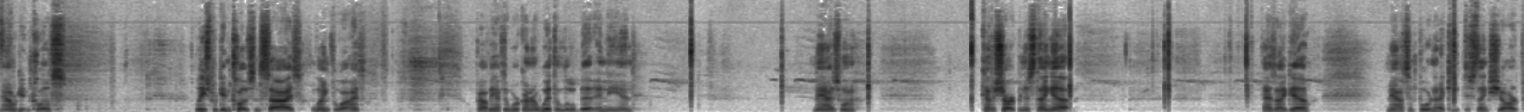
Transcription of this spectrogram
Now we're getting close. At least we're getting close in size, lengthwise. We'll probably have to work on our width a little bit in the end. Now I just want to kind of sharpen this thing up as I go. Now it's important that I keep this thing sharp.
